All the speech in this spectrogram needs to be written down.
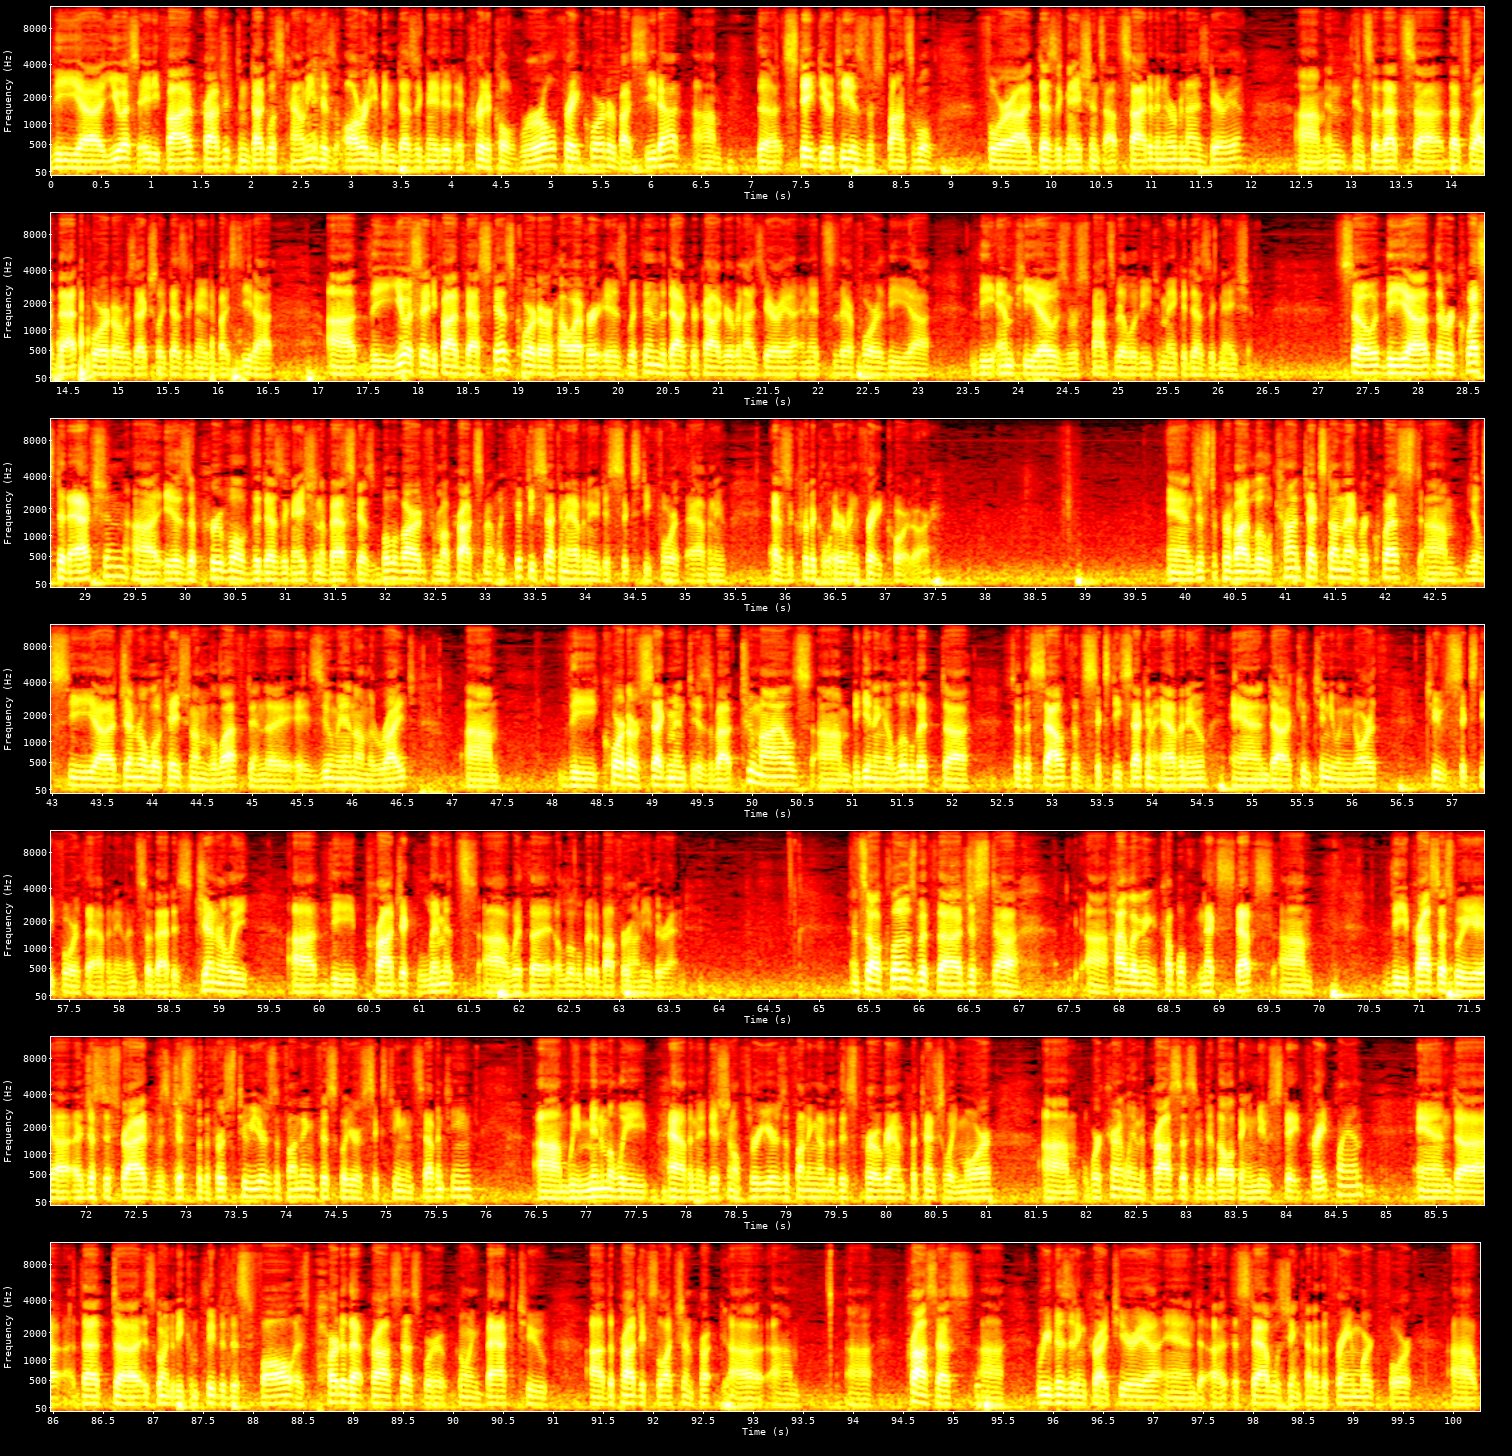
The uh, US 85 project in Douglas County has already been designated a critical rural freight corridor by CDOT. Um, the state DOT is responsible for uh, designations outside of an urbanized area. Um, and, and so that's, uh, that's why that corridor was actually designated by CDOT. Uh, the US 85 Vasquez corridor, however, is within the DRCOG urbanized area, and it's therefore the, uh, the MPO's responsibility to make a designation. So the, uh, the requested action uh, is approval of the designation of Vasquez Boulevard from approximately 52nd Avenue to 64th Avenue as a critical urban freight corridor. And just to provide a little context on that request, um, you'll see uh, general location on the left and a, a zoom in on the right. Um, The corridor segment is about two miles, um, beginning a little bit uh, to the south of 62nd Avenue and uh, continuing north to 64th Avenue. And so that is generally uh, the project limits uh, with a, a little bit of buffer on either end. And so I'll close with uh, just uh, uh, highlighting a couple next steps. Um, The process we just described was just for the first two years of funding, fiscal year 16 and 17. Um, We minimally have an additional three years of funding under this program, potentially more. Um, We're currently in the process of developing a new state freight plan, and uh, that uh, is going to be completed this fall. As part of that process, we're going back to uh, the project selection pro- uh, um, uh, process, uh, revisiting criteria and establishing kind of the framework for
